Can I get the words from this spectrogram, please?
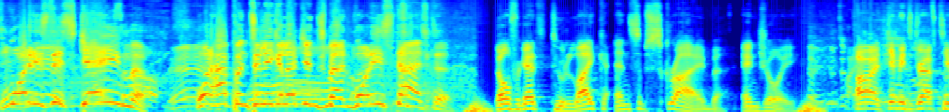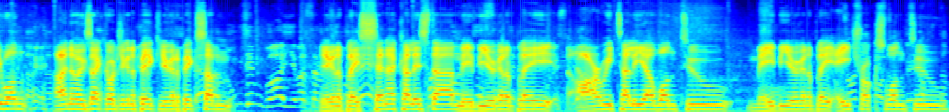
What is this game? What happened to League of Legends, man? What is that? Don't forget to like and subscribe. Enjoy. All right, give me the draft T1. I know exactly what you're going to pick. You're going to pick some... You're going to play Senna Kalista. Maybe you're going to play Ahri Taliyah 1-2. Maybe you're going to play Aatrox 1-2.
